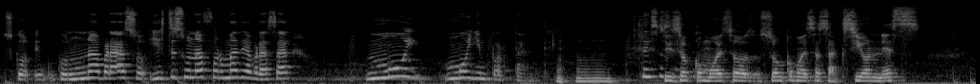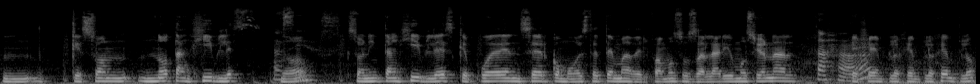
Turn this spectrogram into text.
Pues con, un abrazo. Y esta es una forma de abrazar muy, muy importante. Sí, son como esos, son como esas acciones mm, que son no tangibles, ¿no? Son intangibles que pueden ser como este tema del famoso salario emocional. Ejemplo, ejemplo, ejemplo.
